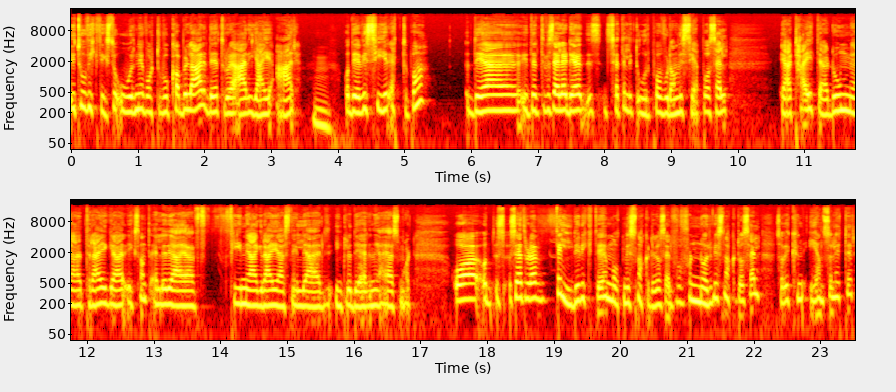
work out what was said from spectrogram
de to viktigste ordene i vårt vokabulær, det tror jeg er 'jeg er'. Og det vi sier etterpå, det, eller det setter litt ord på hvordan vi ser på oss selv. Jeg er teit, jeg er dum, jeg er treig, jeg er ikke sant? Eller jeg er fin, jeg er grei, jeg er snill, jeg er inkluderende, jeg er smart. Og, og, så jeg tror det er veldig viktig måten vi snakker til oss selv for, for når vi snakker til oss selv, så har vi kun én som lytter.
